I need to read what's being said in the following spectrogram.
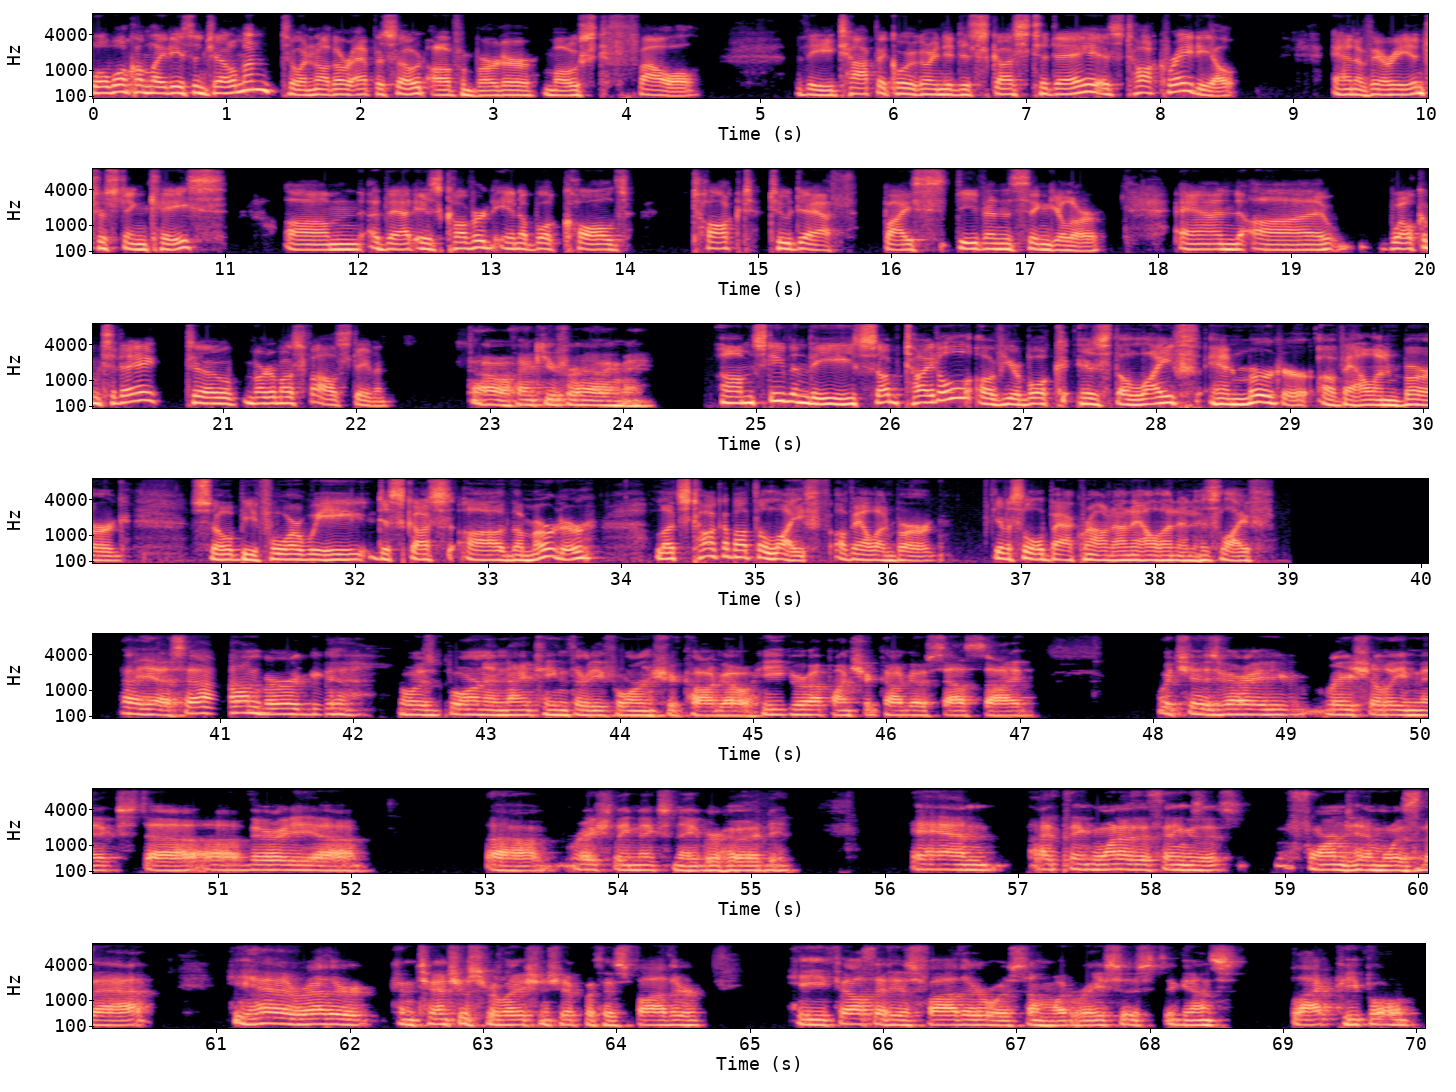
Well, welcome, ladies and gentlemen, to another episode of Murder Most Foul. The topic we're going to discuss today is talk radio and a very interesting case um, that is covered in a book called Talked to Death by Stephen Singular. And uh, welcome today to Murder Most Foul, Stephen. Oh, thank you for having me. Um, Stephen, the subtitle of your book is The Life and Murder of Alan Berg. So before we discuss uh, the murder, let's talk about the life of Alan Berg. Give us a little background on Alan and his life. Uh, yes, Alan Berg was born in 1934 in Chicago. He grew up on Chicago's South Side, which is very racially mixed, uh, uh very uh, racially mixed neighborhood. And I think one of the things that formed him was that he had a rather contentious relationship with his father. He felt that his father was somewhat racist against black people.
